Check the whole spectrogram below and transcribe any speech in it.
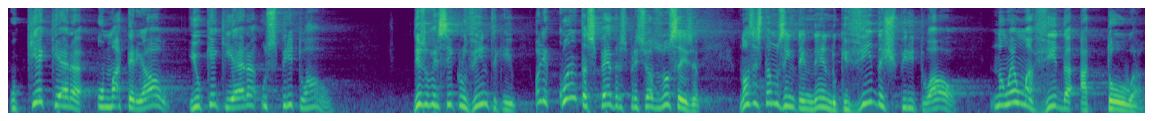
o que, que era o material e o que, que era o espiritual. Diz o versículo 20 que, olha quantas pedras preciosas, ou seja, nós estamos entendendo que vida espiritual não é uma vida à toa.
